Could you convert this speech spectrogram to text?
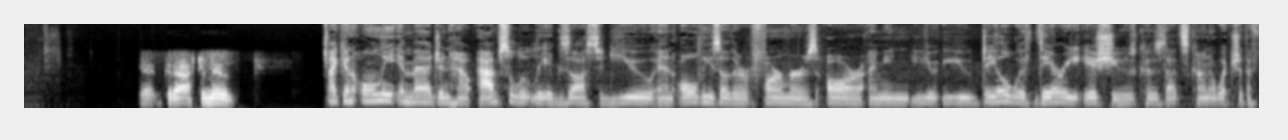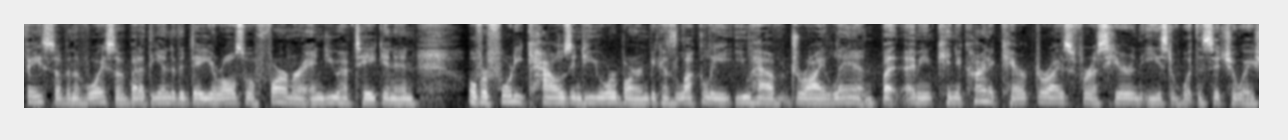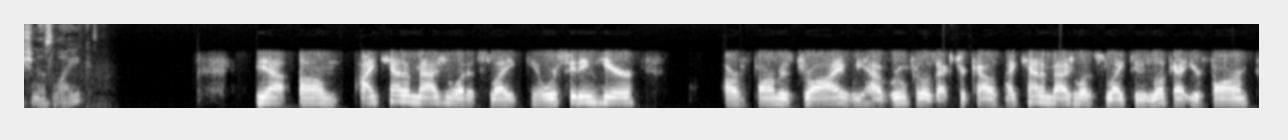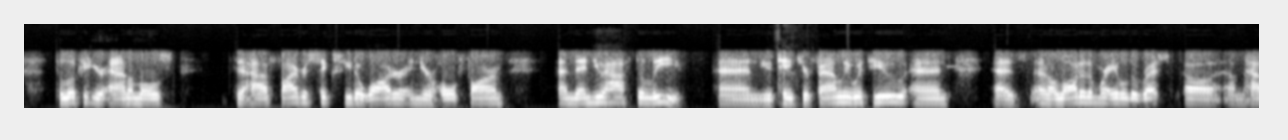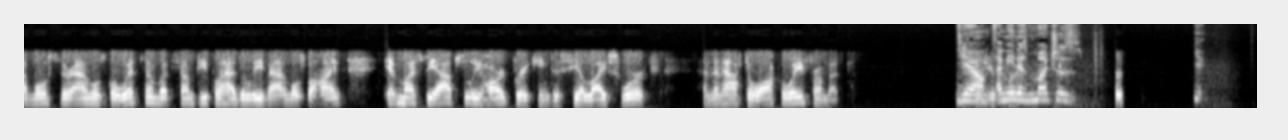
Yeah, good afternoon. I can only imagine how absolutely exhausted you and all these other farmers are. I mean, you you deal with dairy issues because that's kind of what you're the face of and the voice of. But at the end of the day, you're also a farmer, and you have taken in over 40 cows into your barn because luckily you have dry land. But I mean, can you kind of characterize for us here in the east of what the situation is like? Yeah, um, I can't imagine what it's like. You know, we're sitting here, our farm is dry, we have room for those extra cows. I can't imagine what it's like to look at your farm, to look at your animals, to have five or six feet of water in your whole farm, and then you have to leave and you take your family with you and as and a lot of them were able to rest, uh, um, have most of their animals go with them, but some people had to leave animals behind. It must be absolutely heartbreaking to see a life's work and then have to walk away from it. Yeah, I mean, as much as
